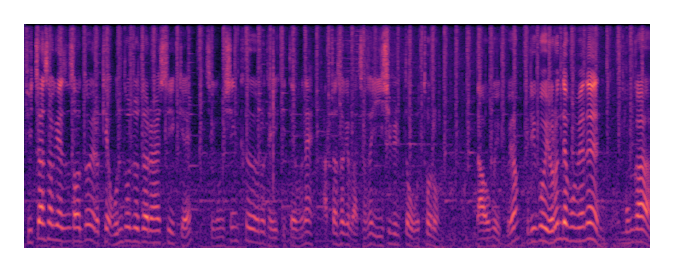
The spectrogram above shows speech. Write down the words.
뒷좌석에서도 이렇게 온도 조절을 할 수 있게 지금 싱크로 돼 있기 때문에 앞좌석에 맞춰서 21도 오토로 나오고 있고요. 그리고 이런 데 보면은 뭔가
